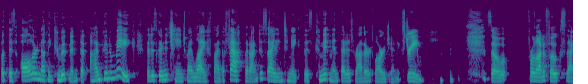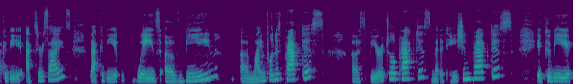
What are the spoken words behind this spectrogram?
but this all or nothing commitment that I'm going to make that is going to change my life by the fact that I'm deciding to make this commitment that is rather large and extreme. so, for a lot of folks, that could be exercise, that could be ways of being, a mindfulness practice. a spiritual practice, meditation practice. It could be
